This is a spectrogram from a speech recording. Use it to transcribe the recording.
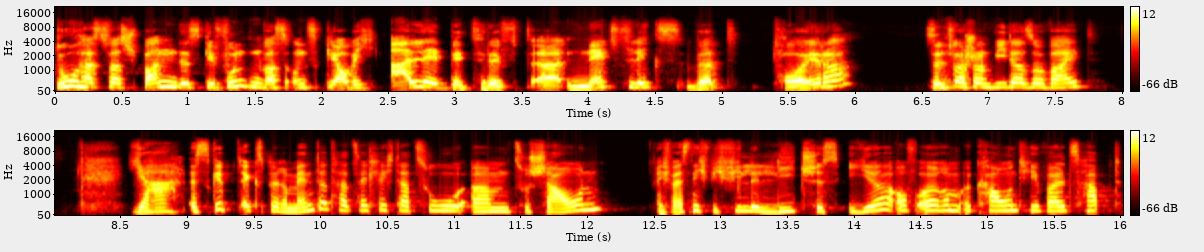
du hast was Spannendes gefunden, was uns, glaube ich, alle betrifft. Äh, Netflix wird teurer. Sind wir schon wieder so weit? Ja, es gibt Experimente tatsächlich dazu, ähm, zu schauen, ich weiß nicht, wie viele Leeches ihr auf eurem Account jeweils habt,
